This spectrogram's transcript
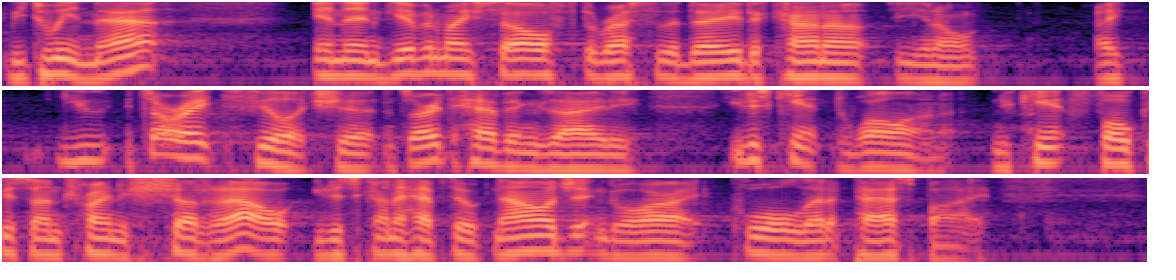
between that and then giving myself the rest of the day to kind of, you know, you it's all right to feel like shit. It's all right to have anxiety. You just can't dwell on it. You can't focus on trying to shut it out. You just kind of have to acknowledge it and go, all right, cool, let it pass by.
